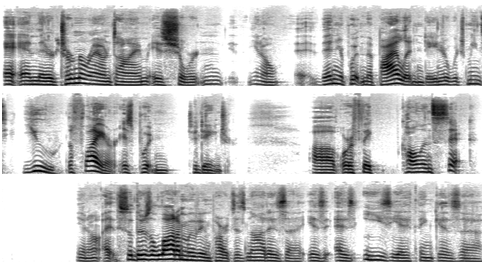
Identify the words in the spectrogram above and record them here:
and their turnaround time is shortened, you know, then you're putting the pilot in danger, which means you, the flyer, is put into danger. Uh, or if they call in sick, you know, so there's a lot of moving parts. It's not as uh, as as easy, I think, as uh,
